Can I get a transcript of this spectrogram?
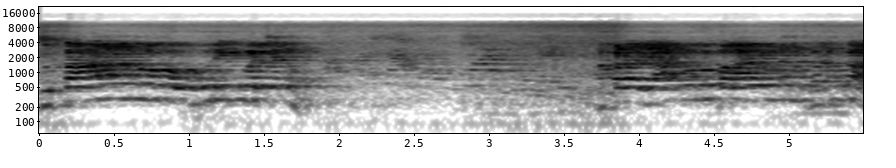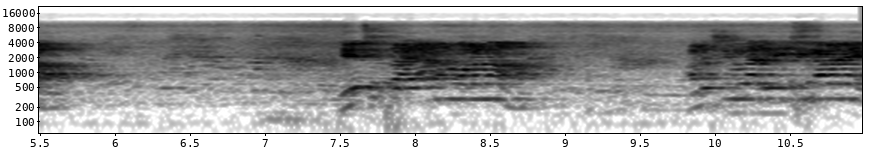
సుతానం ఒక ఊరికి వచ్చాను. అక్కడ యాకోబు బావి ఉన్నది కనుక యేసు ప్రయాణం వలన అలసి ఉన్న రీతిగానే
